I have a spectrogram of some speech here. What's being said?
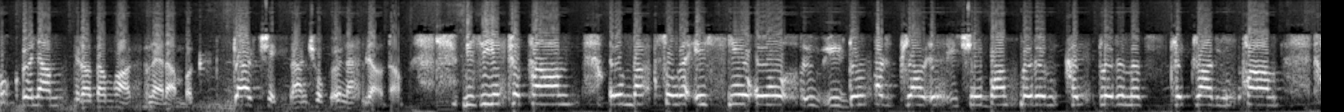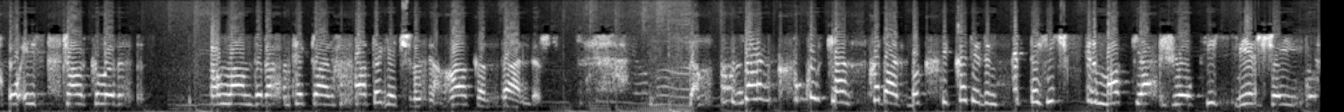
Çok önemli bir adam Hakan Eren bakın. Gerçekten çok önemli adam. Bizi yaşatan, ondan sonra eski o e, döner e, şey bantların kayıtlarını tekrar yapan, o eski şarkıları canlandıran, tekrar hayata geçiren Hakan Eren'dir. Ben okurken o kadar bak dikkat edin hep de hiçbir makyaj yok, hiçbir şey yok.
